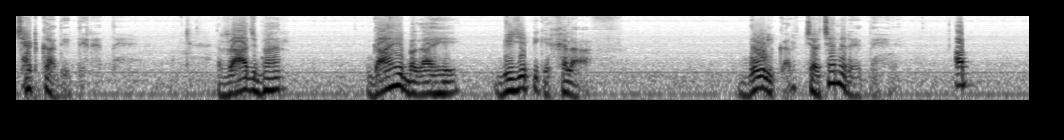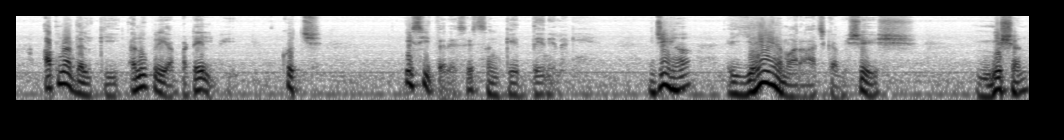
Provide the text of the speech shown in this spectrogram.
झटका देते रहते हैं। राजभर गाहे बगाहे बीजेपी के खिलाफ बोलकर चर्चा में रहते हैं। अब अपना दल की अनुप्रिया पटेल भी कुछ इसी तरह से संकेत देने लगी हैं। जी हाँ यही है हमारा आज का विशेष मिशन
